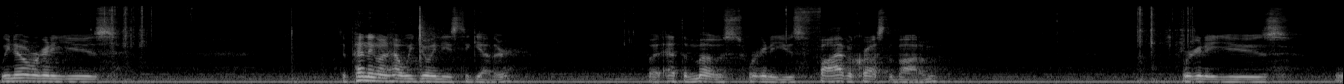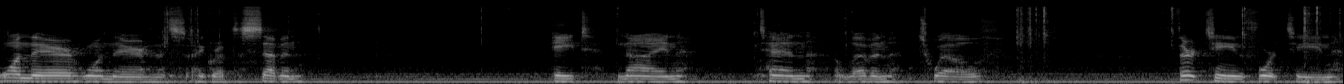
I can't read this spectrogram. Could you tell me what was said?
We know we're going to use, depending on how we join these together, but at the most, we're going to use five across the bottom. We're going to use one there, one there. That's, I think we're up to seven. 8, 9, 10, 11, 12, 13, 14,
